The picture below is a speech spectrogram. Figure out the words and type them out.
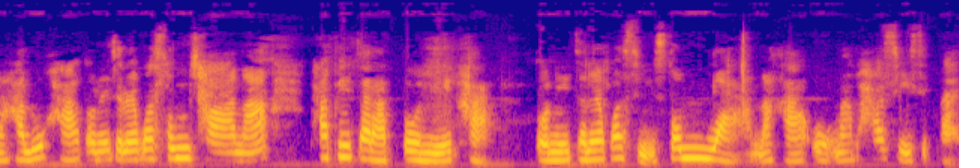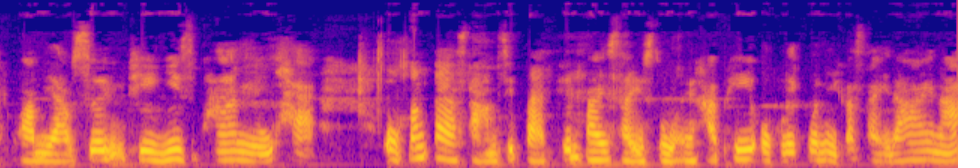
นะคะ ลูกค้าตัวนี้จะเรียกว่าส้มชานะ ถ้าพี่จะรับตัวนี้ค่ะ ตัวนี้จะเรียกว่าสีส้มหวานนะคะอกหน้าผ้า 48 ความยาวเสื้ออยู่ที่ 25 นิ้วค่ะอกตั้งแต่ 38 ขึ้นไปใส่สวยค่ะ พี่อกเล็กกว่านี้ก็ใส่ได้นะ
